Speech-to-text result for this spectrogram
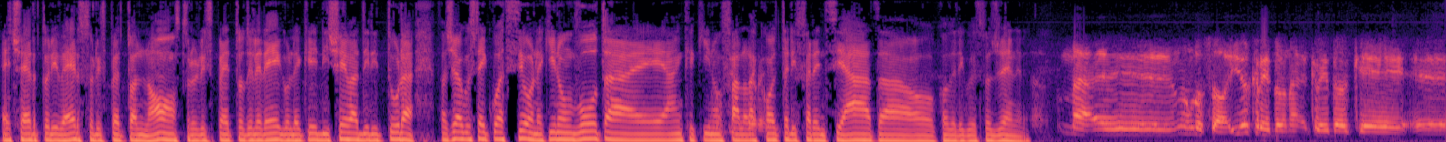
è certo diverso rispetto al nostro, rispetto delle regole, che diceva addirittura, faceva questa equazione, chi non vota e anche chi non fa la raccolta differenziata o cose di questo genere? Ma eh, non lo so, io credo, una, credo che... Eh,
